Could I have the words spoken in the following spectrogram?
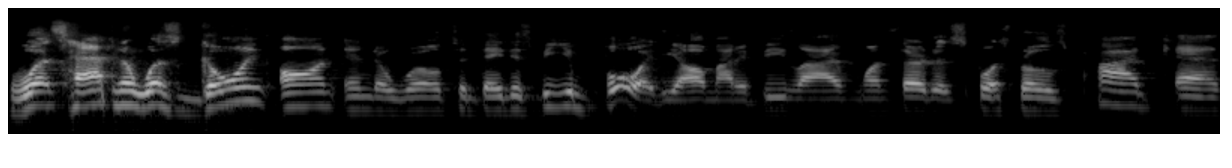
What's happening? What's going on in the world today? This be your boy, the Almighty B Live, one third of the Sports Bros podcast.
